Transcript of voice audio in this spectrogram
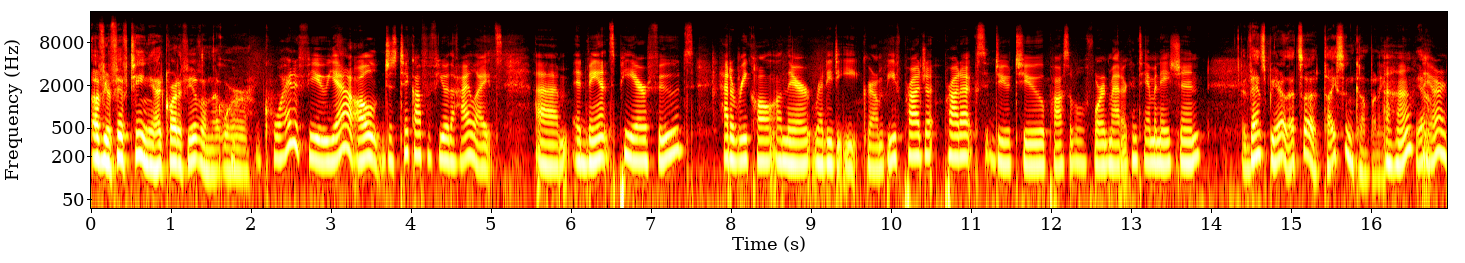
of your 15, you had quite a few of them that were Quite a few, yeah. I'll just tick off a few of the highlights. Um, Advanced Pierre Foods had a recall on their ready-to-eat ground beef project products due to possible foreign matter contamination. Advanced Pierre. That's a Tyson company. Uh huh. Yeah. They are.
